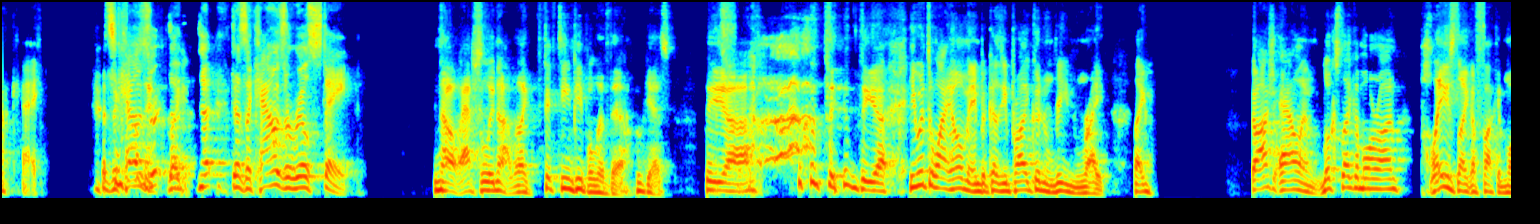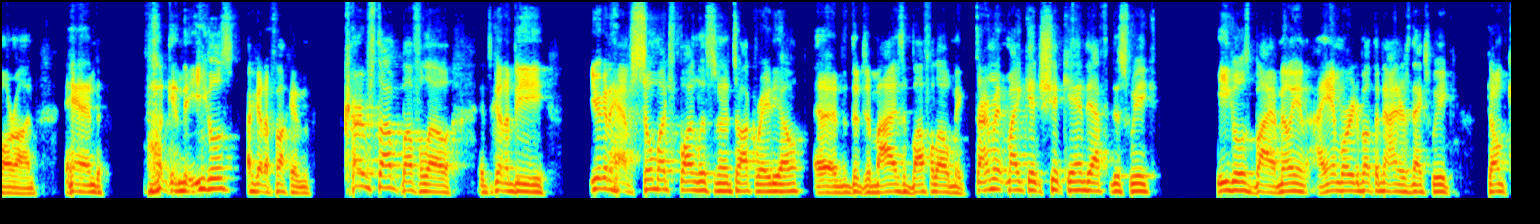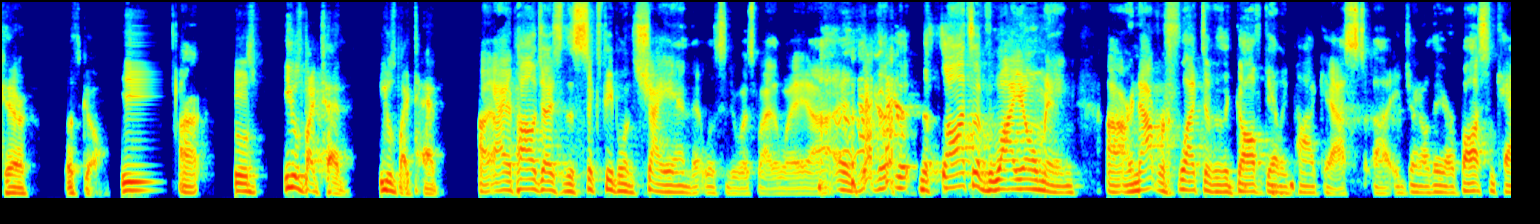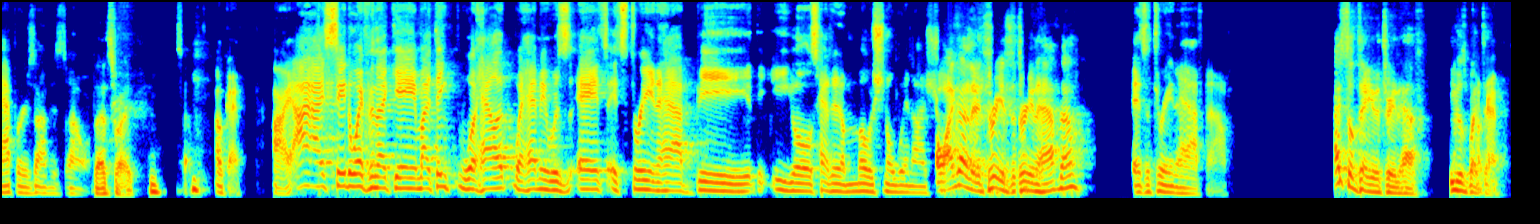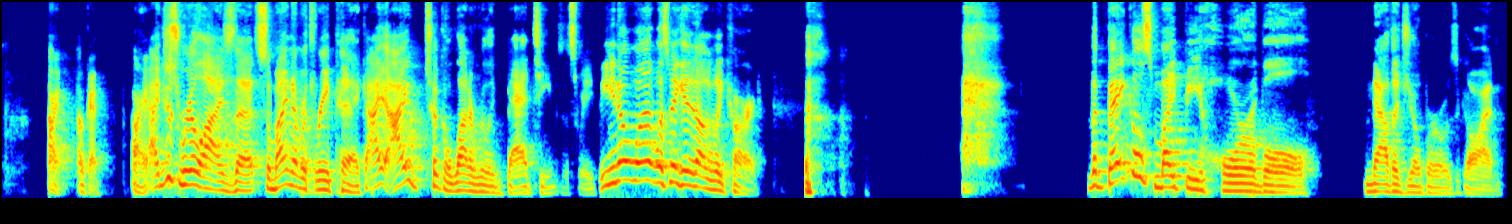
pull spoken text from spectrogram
Okay. Does it count as, like does it count as a real state? No, absolutely not. Like 15 people live there. Who cares? The uh the, the uh, he went to Wyoming because he probably couldn't read and write. Like Josh Allen looks like a moron, plays like a fucking moron, and fucking the Eagles are gonna fucking curb stomp Buffalo. It's gonna be you're gonna have so much fun listening to talk radio. And the demise of Buffalo, McDermott might get shit canned after this week. Eagles by a million. I am worried about the Niners next week. Don't care. Let's go. Eagles, All right. Eagles, Eagles by 10. Eagles by 10. I apologize to the six people in Cheyenne that listen to us, by the way. Uh, the, the, the, thoughts of Wyoming uh, are not reflective of the Golf Gambling podcast uh, in general. They are Boston Cappers on his own. That's right. So, okay. All right. I, I, stayed away from that game. I think what had, what had me was A, it's, it's three and a half. B, the Eagles had an emotional win on. Show. Oh, I got it at three. Is it three and a half now? It's a three and a half now. I still take it at three and a half. Eagles by okay. 10. All right. Okay. All right. I just realized that. So my number three pick, I, I took a lot of really bad teams this week. But you know what? Let's make it an ugly card. the Bengals might be horrible now that Joe Burrow's gone.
